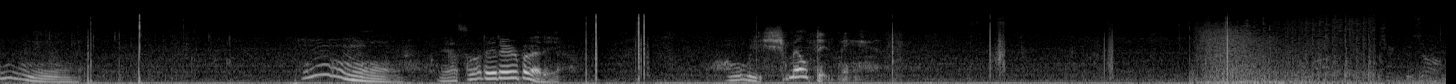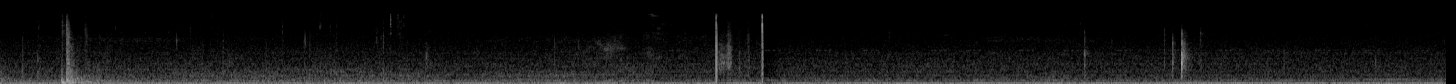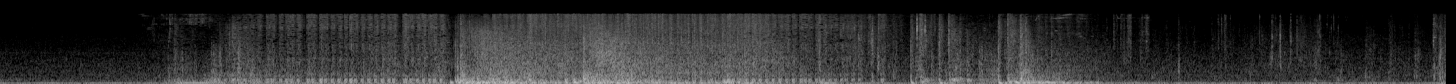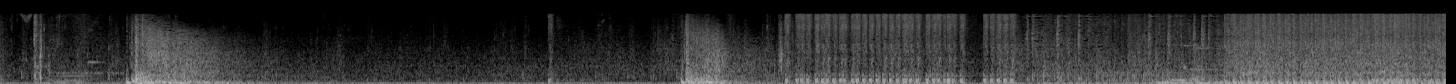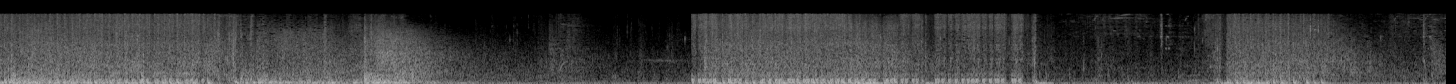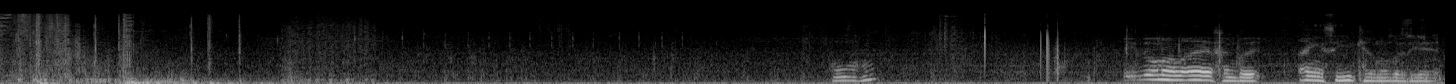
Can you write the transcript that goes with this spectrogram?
mm. Mm. Saw that everybody. Holy smelted me. Check the zone. Mm-hmm. You doing all the laughing, but I ain't see you kill nobody yet.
